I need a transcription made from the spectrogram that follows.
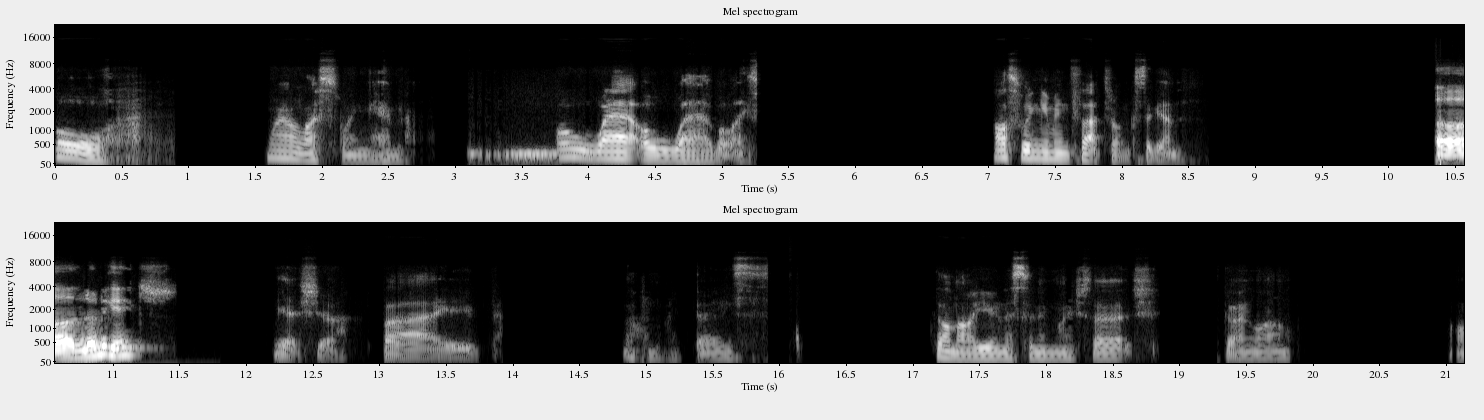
Oh, where will I swing him? Oh, where, oh, where will I? I'll swing him into that trunks again. Uh, no negates. Yeah, sure. Five. Oh my days. Still no unison in my search. Going well. I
